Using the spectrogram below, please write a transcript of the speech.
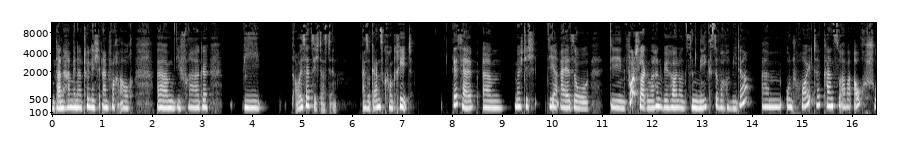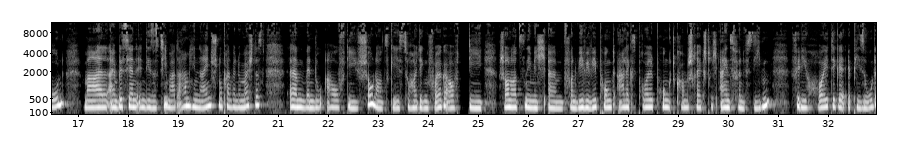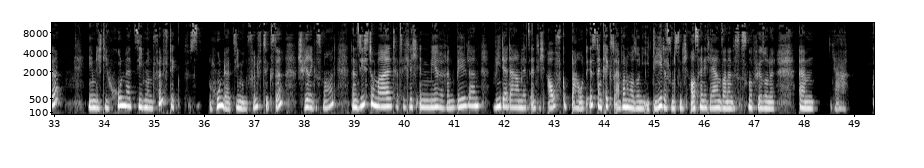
Und dann haben wir natürlich einfach auch ähm, die Frage, wie äußert sich das denn? Also ganz konkret. Deshalb ähm, möchte ich dir also den Vorschlag machen, wir hören uns nächste Woche wieder und heute kannst du aber auch schon mal ein bisschen in dieses Thema Darm hineinschnuppern, wenn du möchtest. Ähm, wenn du auf die Show Notes gehst zur heutigen Folge, auf die Show Notes nämlich ähm, von www.alexbroll.com-157 für die heutige Episode nämlich die 157. 157. schwieriges Wort, dann siehst du mal tatsächlich in mehreren Bildern, wie der Darm letztendlich aufgebaut ist. Dann kriegst du einfach nochmal so eine Idee. Das musst du nicht auswendig lernen, sondern das ist nur für so eine ähm, ja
